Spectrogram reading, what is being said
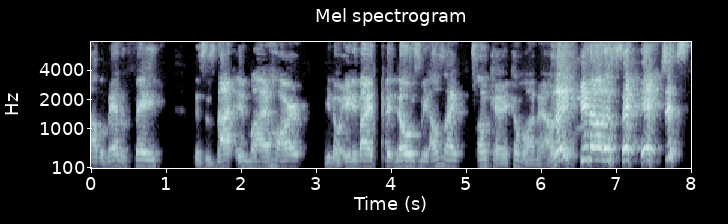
I'm a man of faith. This is not in my heart. You know, anybody that knows me, I was like, okay, come on now. you know what I'm saying? just,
